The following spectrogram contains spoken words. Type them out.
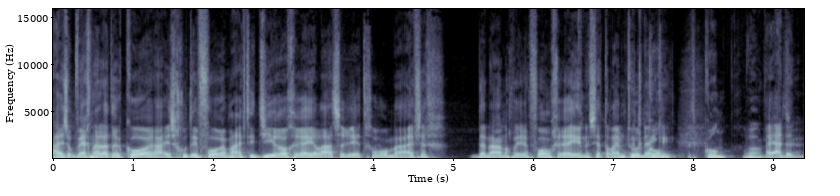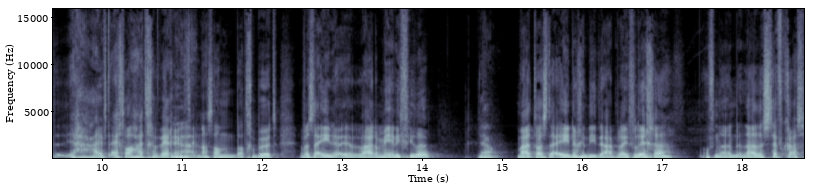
hij is op weg naar dat record. Hij is goed in vorm. Hij heeft die Giro gereden, laatste rit gewonnen. Hij heeft zich daarna nog weer in vorm gereden in de ZLM Tour, het denk kon. ik. Het kon gewoon. Maar ja, ja, hij heeft echt wel hard gewerkt. Ja. En als dan dat gebeurt... Was de ene, er waren er meer die vielen. ja. Maar het was de enige die daar bleef liggen. Of nou, nou de Stef Kras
